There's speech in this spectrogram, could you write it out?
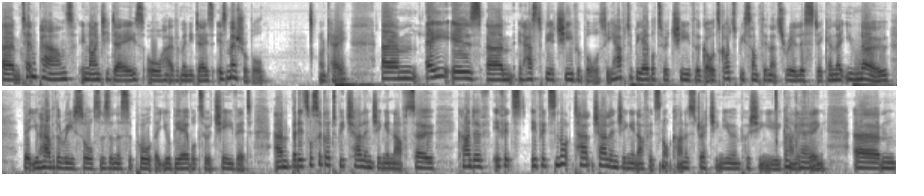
um, 10 pounds in 90 days or however many days is measurable. Okay. Um, a is um, it has to be achievable. So you have to be able to achieve the goal. It's got to be something that's realistic and that you know that you have the resources and the support that you'll be able to achieve it. Um, but it's also got to be challenging enough. So kind of if it's if it's not ta- challenging enough, it's not kind of stretching you and pushing you kind Okay. of thing.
